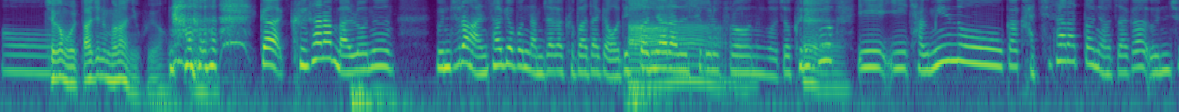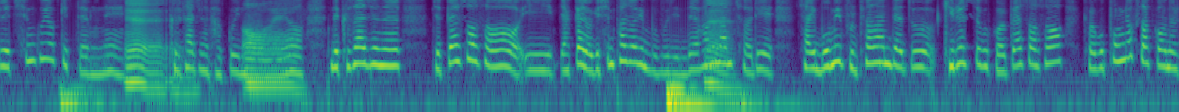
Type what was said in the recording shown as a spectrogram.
어, 제가 뭘 따지는 건 아니고요. 그러니까 그 사람 말로는 은주랑 안 사귀어본 남자가 그 바닥에 어디 있었냐라는 아. 식으로 그러는 거죠. 그리고 네. 이, 이 장민호가 같이 살았던 여자가 은주의 친구였기 때문에 예. 그 사진을 갖고 있는 어. 거예요. 근데 그 사진을 이제 뺏어서 이 약간 여기 심파적인 부분인데 황남철이 네. 자기 몸이 불편한데도 기를 쓰고 그걸 뺏어서 결국 폭력 사건을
